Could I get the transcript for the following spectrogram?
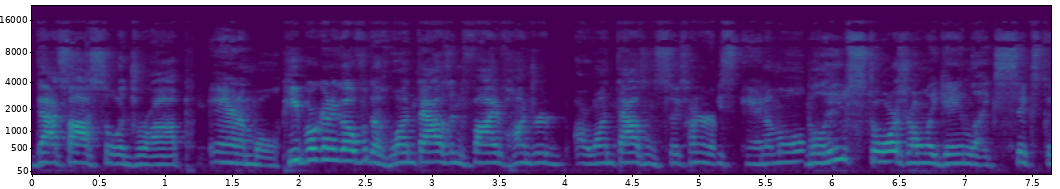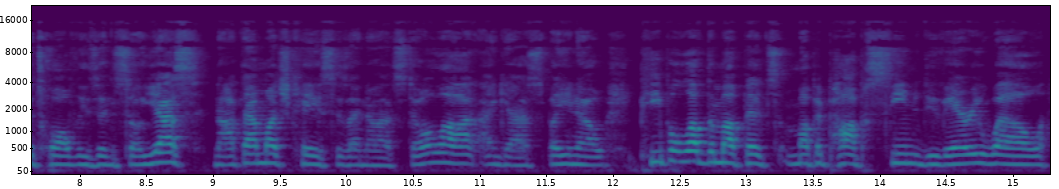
that's also a drop. Animal. People are going to go for the 1,500 or 1,600 piece animal. I believe stores are only getting like 6 to 12 of these in. So yes, not that much cases. I know that's still a lot, I guess. But you know, people love the Muppets. Muppet Pops seem to do very well.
